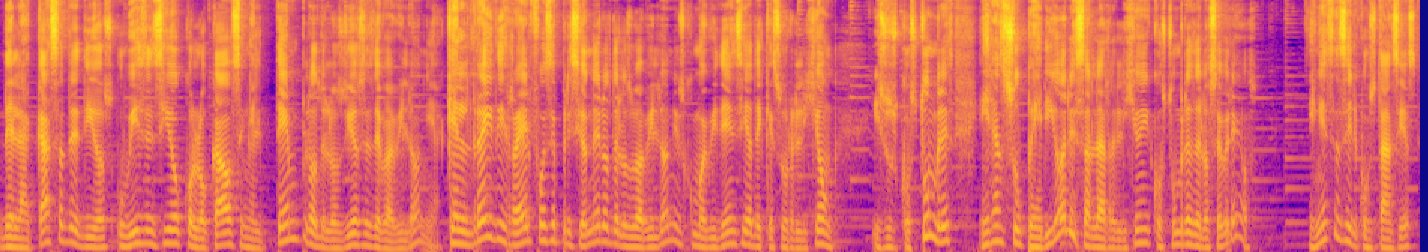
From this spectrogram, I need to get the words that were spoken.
de la casa de Dios hubiesen sido colocados en el templo de los dioses de Babilonia, que el rey de Israel fuese prisionero de los babilonios como evidencia de que su religión y sus costumbres eran superiores a la religión y costumbres de los hebreos. En esas circunstancias,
